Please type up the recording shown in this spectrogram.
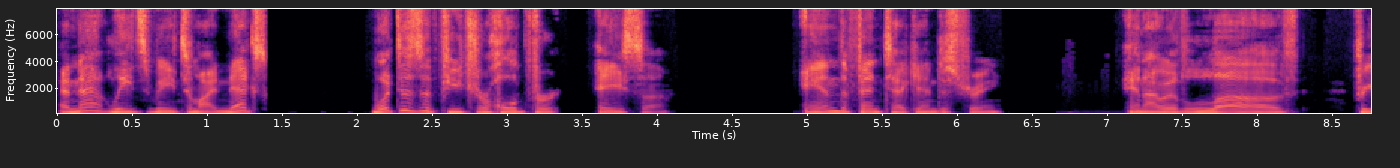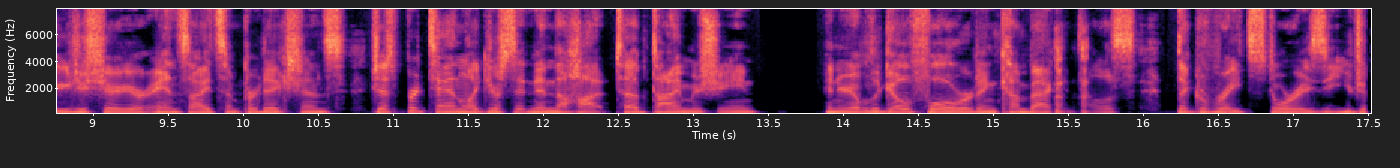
And that leads me to my next. What does the future hold for ASA and the fintech industry? And I would love for you to share your insights and predictions. Just pretend like you're sitting in the hot tub time machine and you're able to go forward and come back and tell us the great stories that you just.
